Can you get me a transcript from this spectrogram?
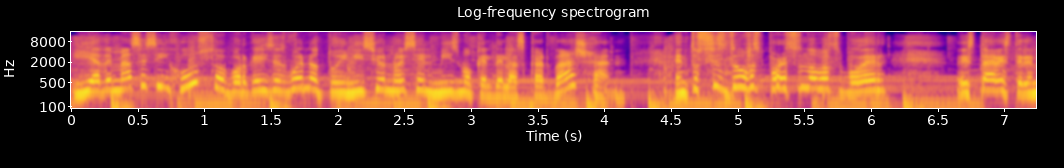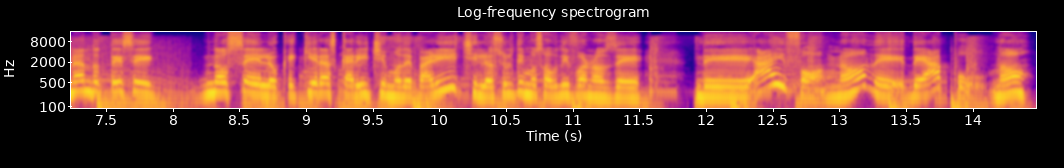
Y además es injusto porque dices, bueno, tu inicio no es el mismo que el de las Kardashian. Entonces no, por eso no vas a poder estar estrenándote ese, no sé, lo que quieras carísimo de Parich y los últimos audífonos de, de iPhone, ¿no? De, de Apple, ¿no?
